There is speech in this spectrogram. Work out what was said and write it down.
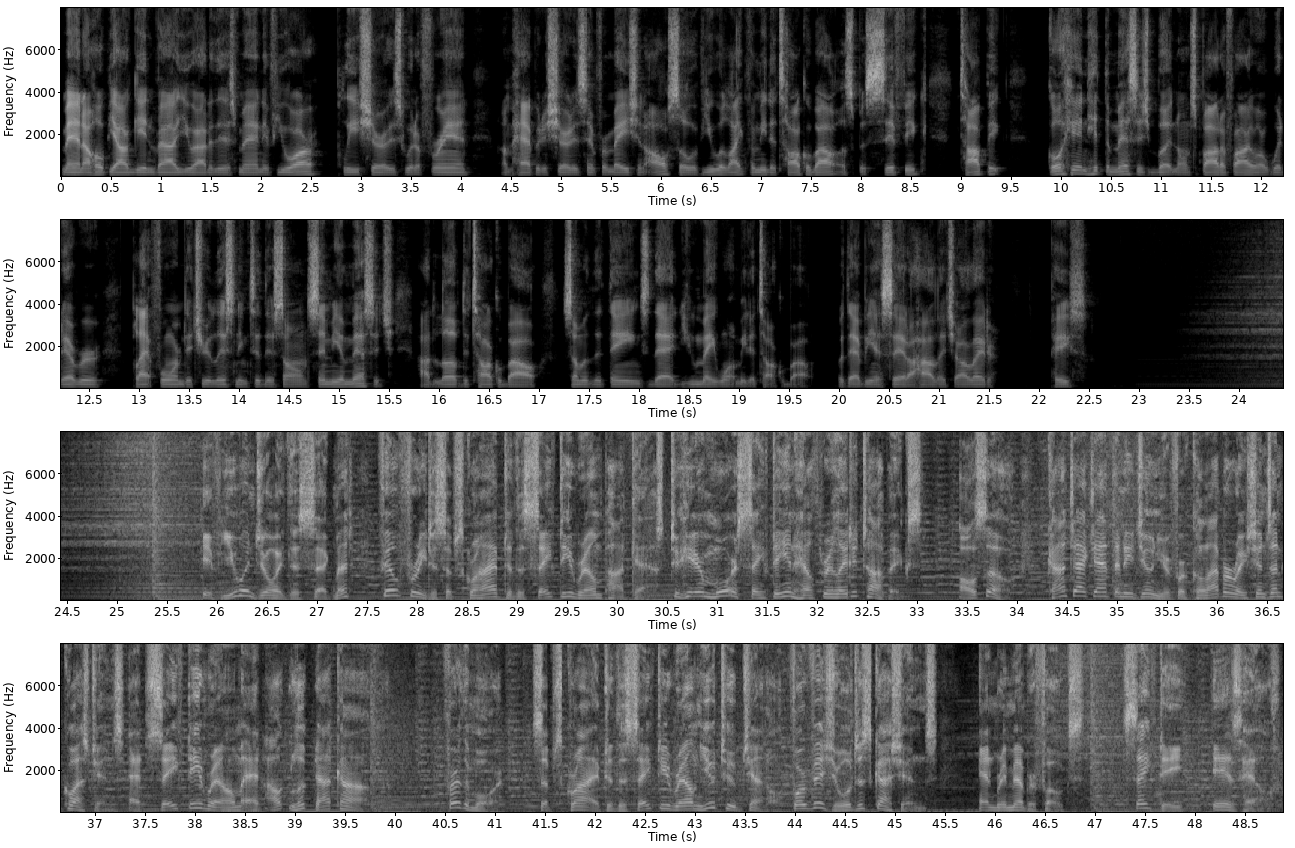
Man, I hope y'all getting value out of this, man. If you are, please share this with a friend. I'm happy to share this information. Also, if you would like for me to talk about a specific topic, go ahead and hit the message button on Spotify or whatever platform that you're listening to this on. Send me a message. I'd love to talk about some of the things that you may want me to talk about. With that being said, I'll holler at y'all later. Peace. If you enjoyed this segment, feel free to subscribe to the Safety Realm podcast to hear more safety and health related topics. Also, contact Anthony Jr. for collaborations and questions at safetyrealm at outlook.com. Furthermore, subscribe to the Safety Realm YouTube channel for visual discussions. And remember, folks, safety is health.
